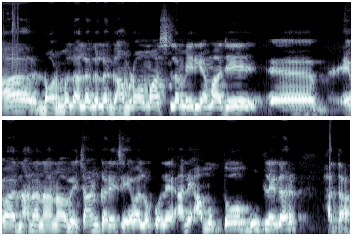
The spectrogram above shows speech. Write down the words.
આ નોર્મલ અલગ અલગ ગામડાઓમાં, સ્લમ એરિયામાં જે એવા નાના નાના વેચાણ કરે છે એવા લોકોને, અને અમુક તો બુટલેગર હતા.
